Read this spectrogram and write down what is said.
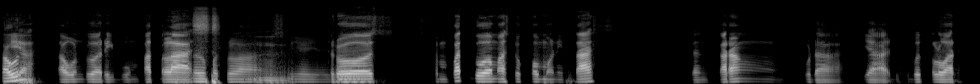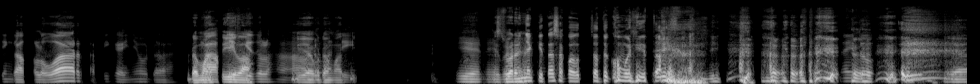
tahun iya, tahun 2014 2014 Hmm. iya iya iya. terus sempat gua masuk komunitas dan sekarang udah ya disebut keluar sih nggak keluar tapi kayaknya udah Udah mati lah. gitu lah. Ah, Iya, udah mati. Iya nih Sebenarnya kita satu, satu komunitas. anjing. nah itu ya.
